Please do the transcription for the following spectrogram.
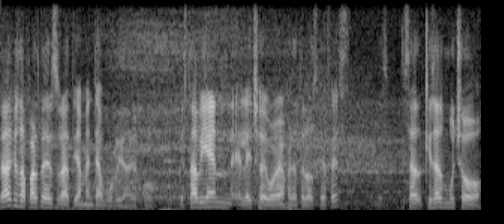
La verdad que esa parte es relativamente aburrida del juego. Está bien el hecho de volver a enfrentarte a los jefes. Quizás, mucho...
